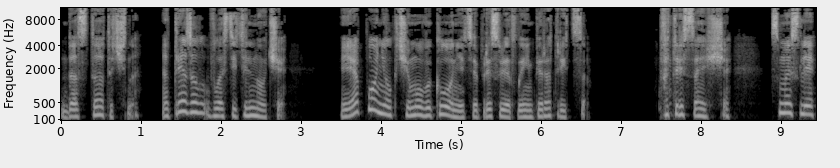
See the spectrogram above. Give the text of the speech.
«Достаточно», — отрезал властитель ночи. «Я понял, к чему вы клоните, пресветлая императрица». «Потрясающе. В смысле,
